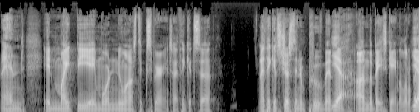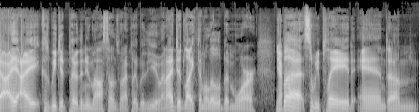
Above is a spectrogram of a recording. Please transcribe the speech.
and it might be a more nuanced experience. I think it's a, I think it's just an improvement Yeah. on the base game a little bit. Yeah, I, I, because we did play with the new milestones when I played with you, and I did like them a little bit more. Yeah. But so we played, and um,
